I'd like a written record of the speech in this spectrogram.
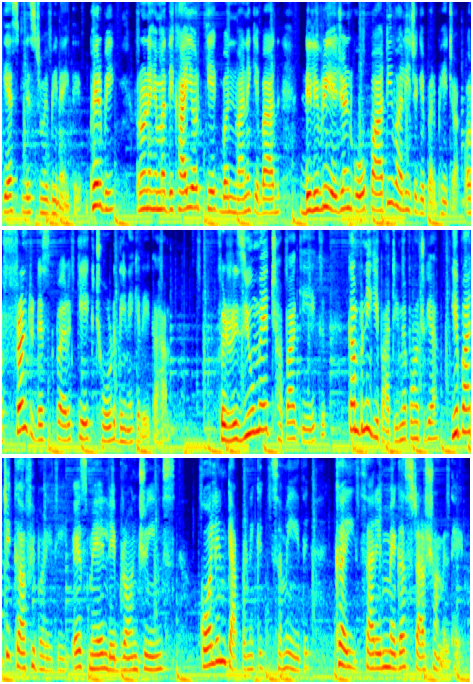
गेस्ट लिस्ट में भी नहीं थे। फिर भी उन्होंने हिम्मत दिखाई और केक बनवाने के बाद डिलीवरी एजेंट को पार्टी वाली जगह पर भेजा और फ्रंट डेस्क पर केक छोड़ देने के लिए कहा। फिर रिज्यूम में छपा केक कंपनी की पार्टी में पहुँच गया। ये पार्टी काफ़ी बड़ी थी। इसमें लेब्रॉन जेम्स कॉलिन कैपरनिक समेत कई सारे मेगा स्टार शामिल थे।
